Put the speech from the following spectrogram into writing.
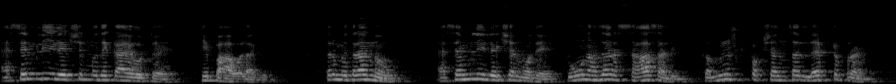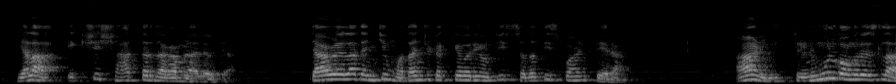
असेंब्ली इलेक्शनमध्ये काय होतं आहे हे पाहावं लागेल. तर मित्रांनो असेंब्ली इलेक्शनमध्ये दोन हजार सहा साली कम्युनिस्ट पक्षांचा लेफ्ट फ्रंट याला एकशे शहात्तर जागा मिळाल्या होत्या. त्यावेळेला त्यांची मतांची टक्केवारी होती सदतीस पॉईंट तेरा. आणि तृणमूल काँग्रेसला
